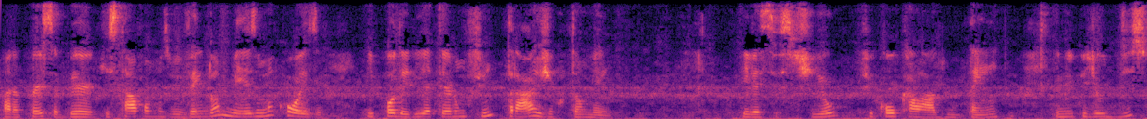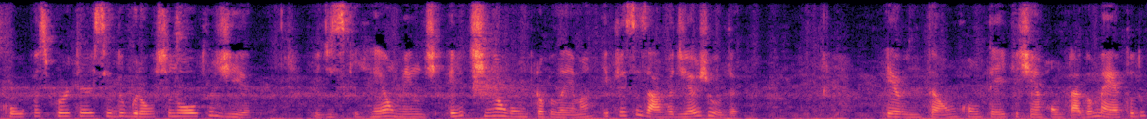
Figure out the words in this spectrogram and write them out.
para perceber que estávamos vivendo a mesma coisa e poderia ter um fim trágico também. Ele assistiu, ficou calado um tempo e me pediu desculpas por ter sido grosso no outro dia. E disse que realmente ele tinha algum problema e precisava de ajuda. Eu então contei que tinha comprado o método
